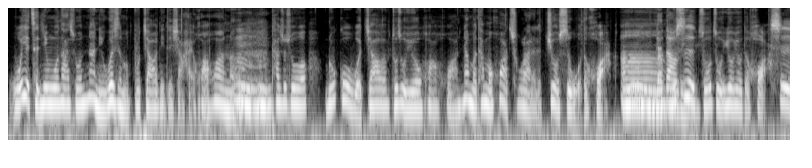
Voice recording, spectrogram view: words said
我也曾经问他说：“那你为什么不教你的小孩画画呢？”嗯嗯，他就说：“如果我教左左右右画画，那么他们画出来的就是我的画，嗯，而不是左左右右的画。是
